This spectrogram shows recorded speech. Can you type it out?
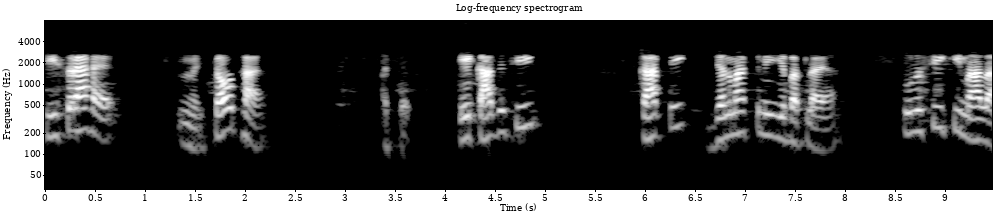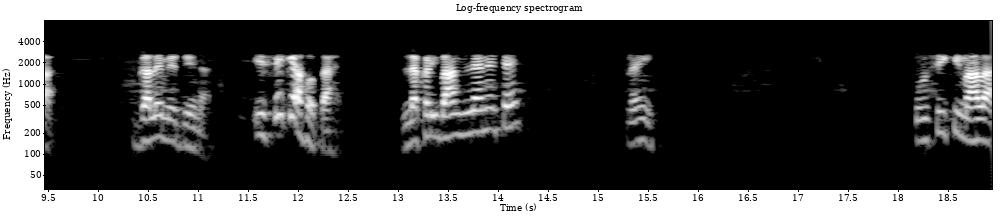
तीसरा है चौथा अच्छा एकादशी, कार्तिक जन्माष्टमी ये बतलाया, तुलसी की माला गले में देना, इससे क्या होता है? लकड़ी बाँध लेने से? नहीं। तुलसी की माला,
